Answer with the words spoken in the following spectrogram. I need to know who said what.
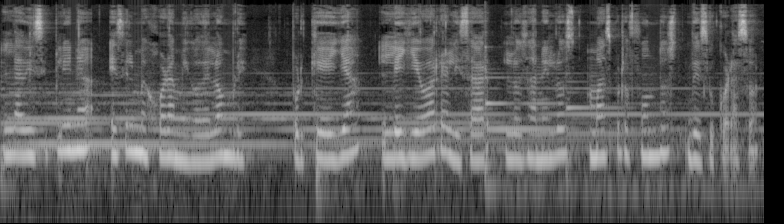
Speaker 1: La disciplina es el mejor amigo del hombre porque ella le lleva a realizar los anhelos más profundos de su corazón.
